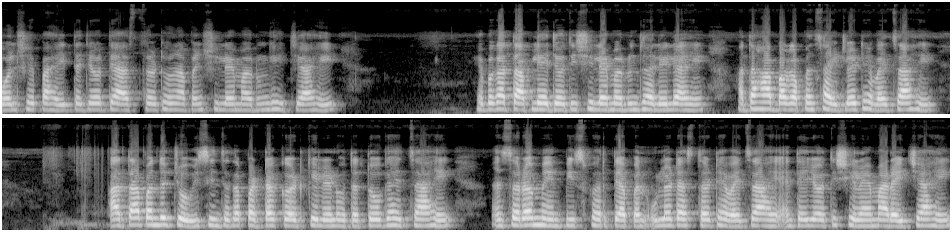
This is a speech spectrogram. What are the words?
ऑल शेप आहे त्याच्यावरती अस्तर ठेवून आपण शिलाई मारून घ्यायची आहे. हे बघा आता आपल्या ह्याच्यावरती शिलाई मारून झालेली आहे. आता हा भाग आपण साईडला ठेवायचा आहे. आता आपण जो चोवीस इंचाचा पट्टा कट केलेला होता तो घ्यायचा आहे. आणि सरळ मेन पीस फरते आपण उलट अस्तर ठेवायचं आहे आणि त्याच्यावरती शिलाई मारायची आहे.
